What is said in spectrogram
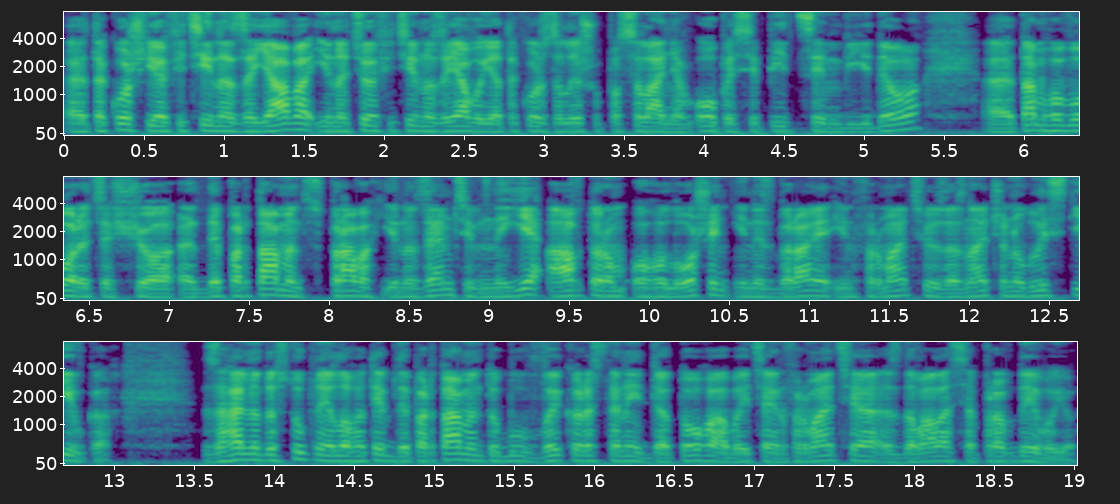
е, також є офіційна заява, і на цю офіційну заяву я також залишу посилання в описі під цим відео. Е, Там говориться, що е, департамент в справах іноземців не є автором оголошень і не збирає інформацію, зазначену в листівках. Загальнодоступний логотип департаменту був використаний для того, аби ця інформація здавалася правдивою.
